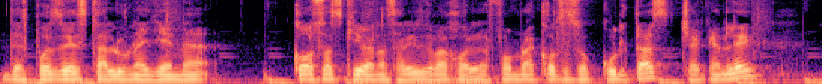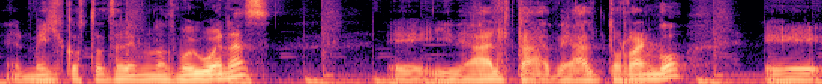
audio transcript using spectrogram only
después de esta luna llena cosas que iban a salir debajo de la alfombra, cosas ocultas, chéquenle. En México están saliendo unas muy buenas eh, y de alto rango. Eh,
